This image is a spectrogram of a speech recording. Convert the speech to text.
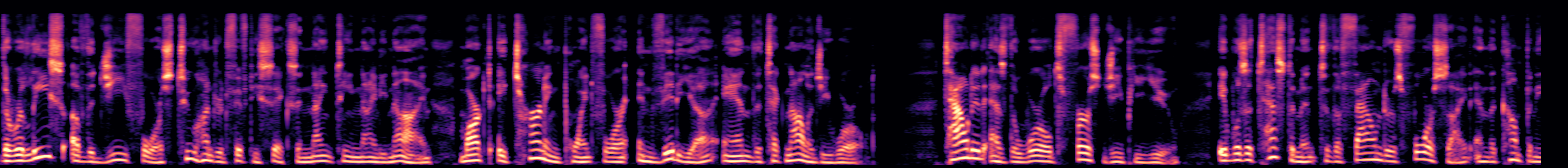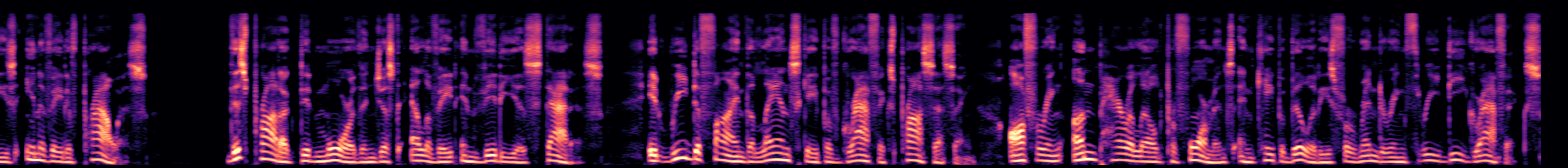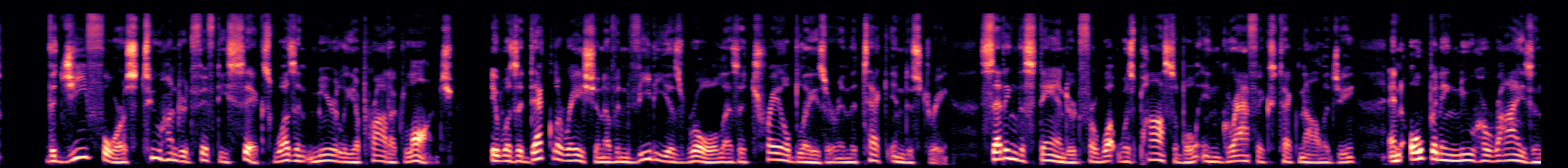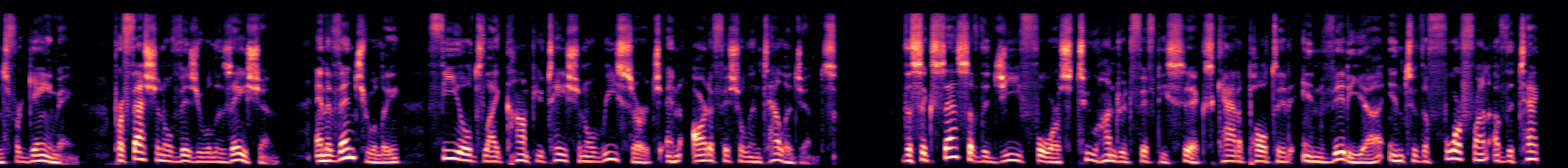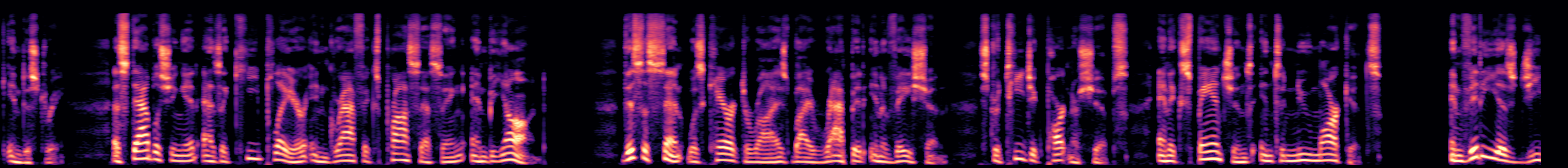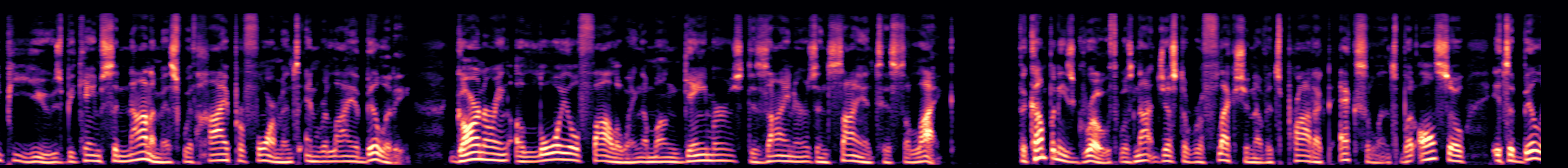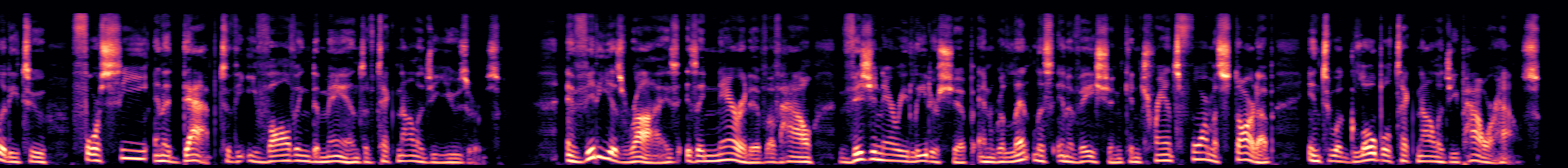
The release of the GeForce 256 in 1999 marked a turning point for NVIDIA and the technology world. Touted as the world's first GPU, it was a testament to the founder's foresight and the company's innovative prowess. This product did more than just elevate NVIDIA's status. It redefined the landscape of graphics processing, offering unparalleled performance and capabilities for rendering 3D graphics. The GeForce 256 wasn't merely a product launch. It was a declaration of NVIDIA's role as a trailblazer in the tech industry, setting the standard for what was possible in graphics technology and opening new horizons for gaming, professional visualization, and eventually fields like computational research and artificial intelligence. The success of the GeForce 256 catapulted NVIDIA into the forefront of the tech industry, establishing it as a key player in graphics processing and beyond. This ascent was characterized by rapid innovation, strategic partnerships, and expansions into new markets. NVIDIA's GPUs became synonymous with high performance and reliability, garnering a loyal following among gamers, designers, and scientists alike. The company's growth was not just a reflection of its product excellence, but also its ability to foresee and adapt to the evolving demands of technology users. NVIDIA's rise is a narrative of how visionary leadership and relentless innovation can transform a startup into a global technology powerhouse.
